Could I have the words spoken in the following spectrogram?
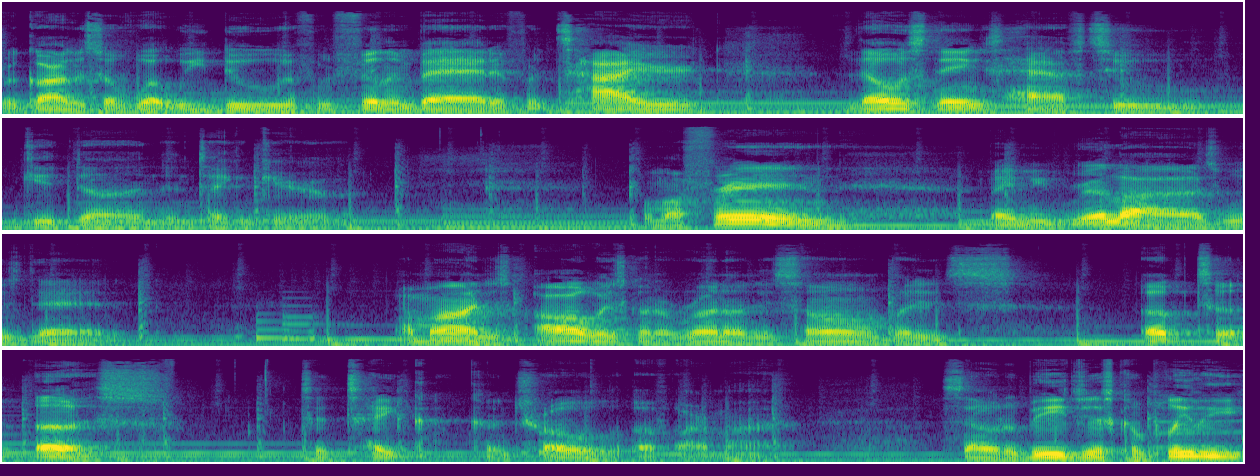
regardless of what we do. If we're feeling bad, if we're tired, those things have to get done and taken care of. What my friend made me realize was that our mind is always going to run on its own, but it's up to us to take control of our mind. So to be just completely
